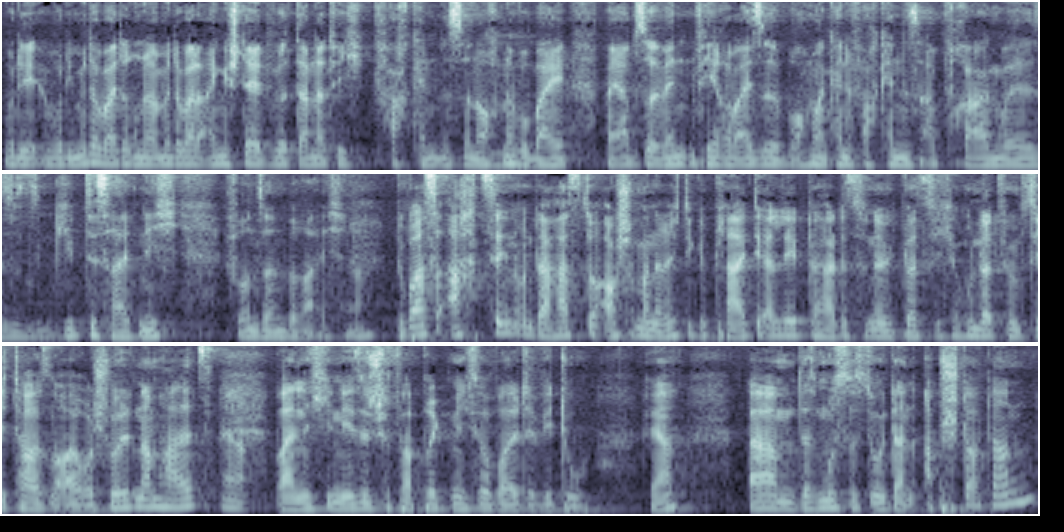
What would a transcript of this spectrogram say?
wo, die, wo die Mitarbeiterin oder Mitarbeiter eingestellt wird, dann natürlich Fachkenntnisse noch. Ne? Wobei bei Absolventen fairerweise braucht man keine Fachkenntnisse abfragen, weil es gibt es halt nicht für unseren Bereich. Ja? Du warst 18 und da hast du auch schon mal eine richtige Pleite erlebt. Da hattest du nämlich plötzlich 150.000 Euro Schulden am Hals, ja. weil eine chinesische Fabrik nicht so wollte wie du. Ja? Ähm, das musstest du dann abstottern.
